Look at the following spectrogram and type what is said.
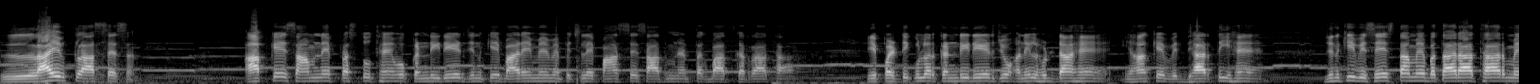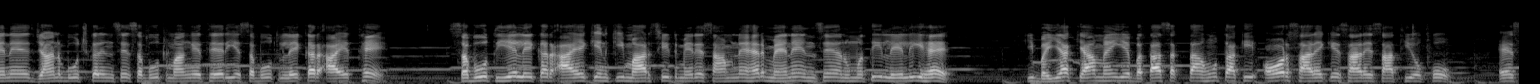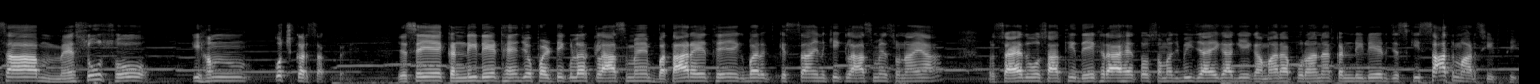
Live class session. आपके सामने प्रस्तुत हैं वो कैंडिडेट जिनके बारे में मैं पिछले पाँच से सात मिनट तक बात कर रहा था। ये पर्टिकुलर कैंडिडेट जो अनिल हुड्डा हैं, यहाँ के विद्यार्थी हैं, जिनकी विशेषता मैं बता रहा था और मैंने जानबूझकर इनसे सबूत मांगे थे और ये सबूत लेकर आए थे। सबूत ये लेकर आए कि इनकी मार्कशीट मेरे सामने है मैंने इनसे अनुमति ले ली है कि भैया क्या मैं ये बता सकता हूँ ताकि और सारे के सारे साथियों को ऐसा महसूस हो कि हम कुछ कर सकते हैं। जैसे ये कैंडिडेट हैं जो पर्टिकुलर क्लास में बता रहे थे, एक बार किस्सा इनकी क्लास में सुनाया, और शायद वो साथी देख रहा है तो समझ भी जाएगा कि एक हमारा पुराना कैंडिडेट जिसकी सात मार्कशीट थी,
